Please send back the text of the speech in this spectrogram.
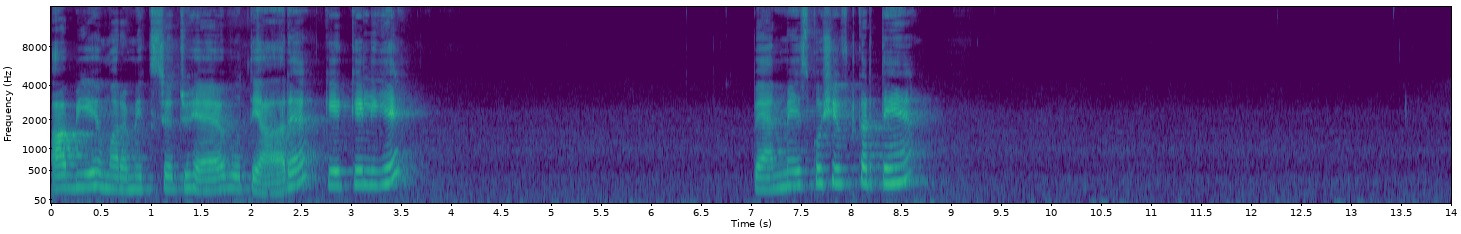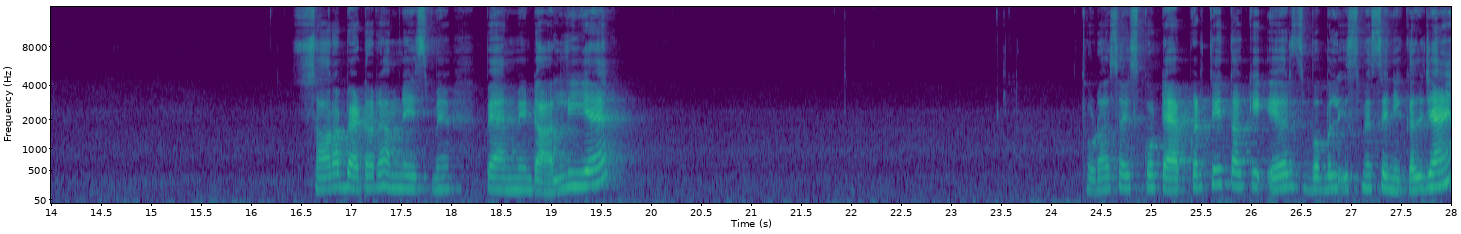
अब ये हमारा मिक्सचर जो है, वो तैयार है केक के लिए। पैन में इसको शिफ्ट करते हैं। सारा बैटर हमने इसमें पैन में डाल लिया है। थोड़ा सा इसको टैप करते ताकि एयर्स बबल इसमें से निकल जाएँ।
